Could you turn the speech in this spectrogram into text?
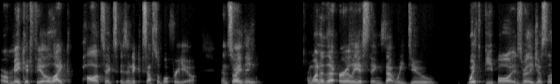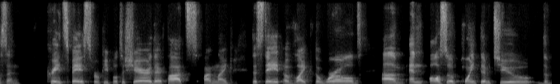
or make it feel like politics isn't accessible for you. And so i think one of the earliest things that we do with people is really just listen create space for people to share their thoughts on like the state of like the world um, and also point them to the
